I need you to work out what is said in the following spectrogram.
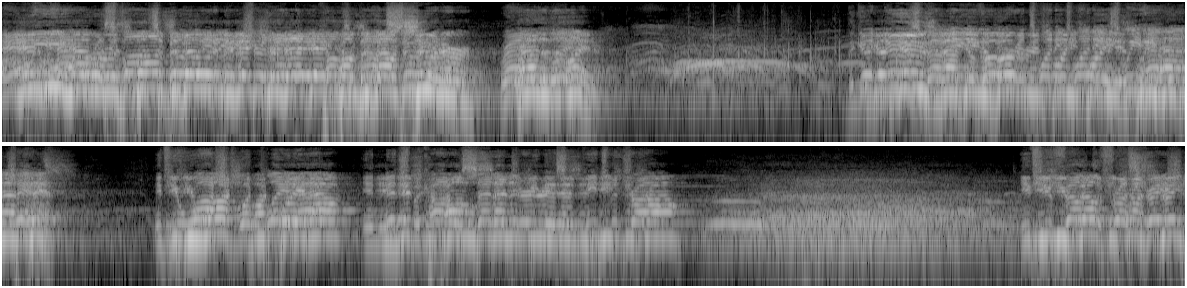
And we have a responsibility to make sure that that day comes about sooner rather than later. The good news about being a voter in 2020 is we have that chance. If you watched what played out in Mitch McConnell's Senate during this impeachment trial, if you felt the frustration,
